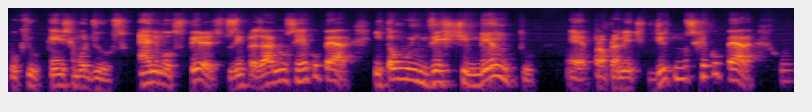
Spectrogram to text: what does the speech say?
o que o Keynes chamou de animal spirits dos empresários, não se recupera. Então, o investimento, é, propriamente dito, não se recupera. O,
